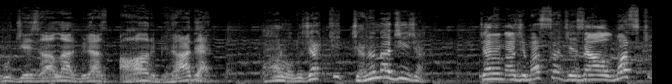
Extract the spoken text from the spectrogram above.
bu cezalar biraz ağır birader. Ağır olacak ki canın acıyacak. Canın acımazsa ceza olmaz ki.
